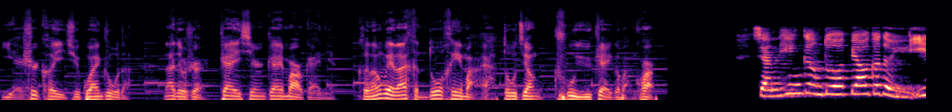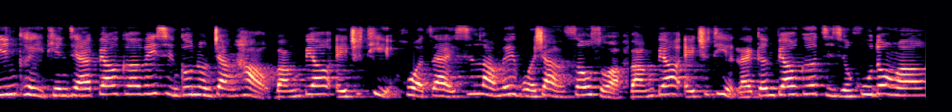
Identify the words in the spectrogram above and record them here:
也是可以去关注的，那就是摘星摘帽概念。可能未来很多黑马呀，都将出于这个板块。想听更多彪哥的语音，可以添加彪哥微信公众账号王彪 HT，或在新浪微博上搜索王彪 HT 来跟彪哥进行互动哦。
